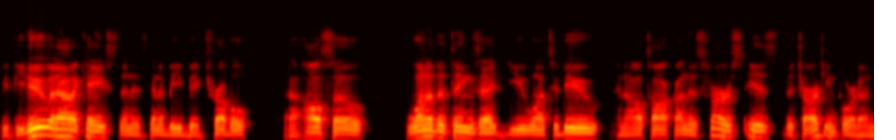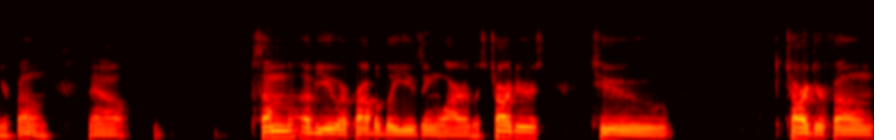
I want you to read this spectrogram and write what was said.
if you do without a case, then it's going to be big trouble. Uh, also, one of the things that you want to do, and I'll talk on this first, is the charging port on your phone. Now, some of you are probably using wireless chargers to charge your phone,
